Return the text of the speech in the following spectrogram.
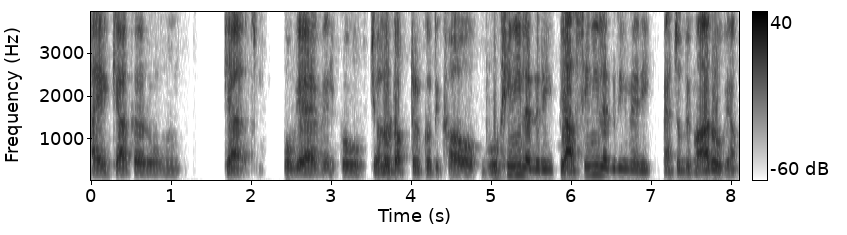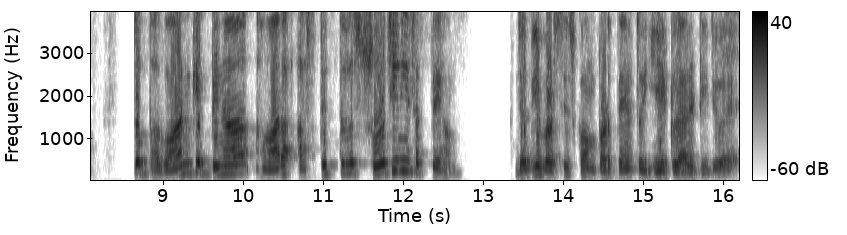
आए, क्या करूँ? क्या हो गया है मेरे को। चलो डॉक्टर को दिखाओ। भूख ही नहीं लग रही, प्यास ही नहीं लग रही मेरी। मैं तो बीमार हो गया हूँ। तो भगवान के बिना हमारा अस्तित्व सोच ही नहीं सकते हम। जब ये वर्सेस को हम पढ़ते हैं तो ये क्लैरिटी जो है,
